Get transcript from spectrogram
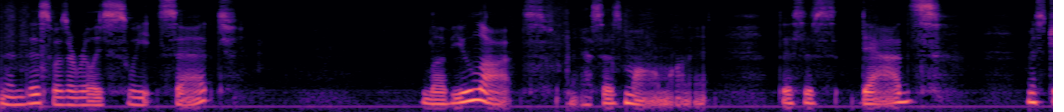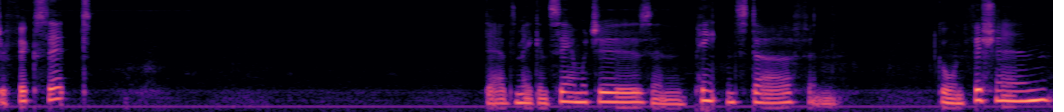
And then this was a really sweet set. Love you lots. It says mom on it. This is dad's Mr. Fix-It. Dad's making sandwiches and painting stuff and going fishing.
